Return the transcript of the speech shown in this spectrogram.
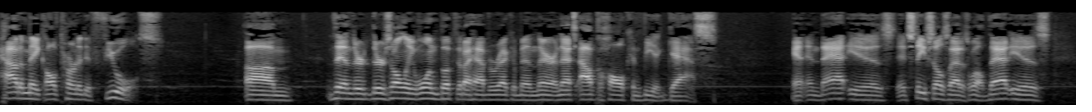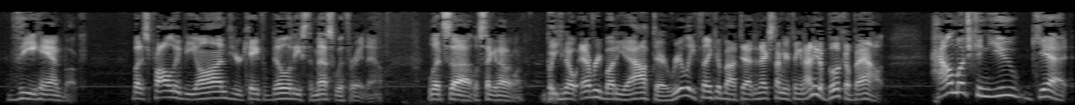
how to make alternative fuels, um, then there, there's only one book that I have to recommend there, and that's Alcohol Can Be a Gas. And, and that is, and Steve sells that as well. That is the handbook. But it's probably beyond your capabilities to mess with right now. Let's uh, let's take another one. But you know, everybody out there, really think about that. The next time you're thinking, I need a book about. How much can you get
